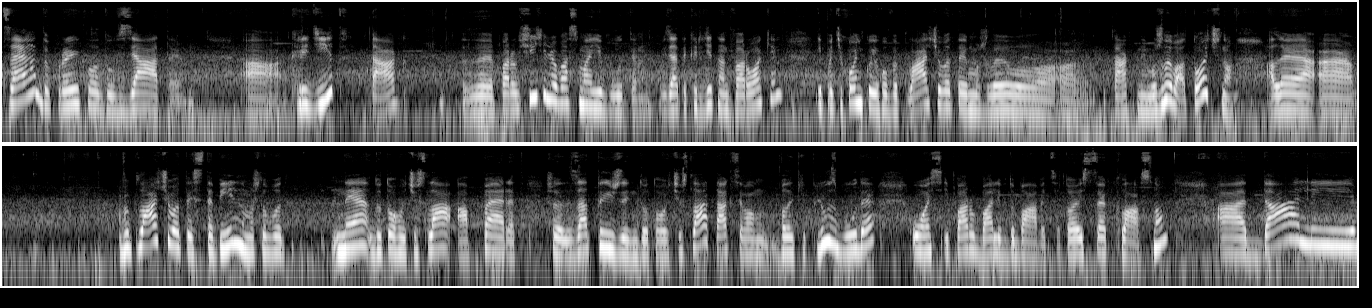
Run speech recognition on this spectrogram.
Це, до прикладу, взяти а, кредит, так. Поручитель у вас має бути взяти кредит на два роки і потихоньку його виплачувати. Можливо, а, так неможливо, а точно, але е, виплачувати стабільно, можливо, не до того числа, а перед що за тиждень до того числа. Так, це вам великий плюс буде. Ось і пару балів додається. Тобто це класно. А далі.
